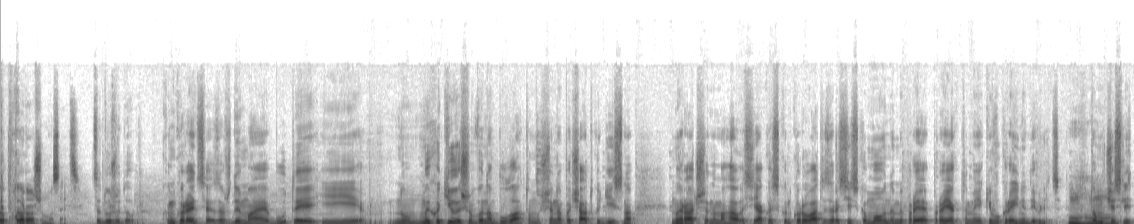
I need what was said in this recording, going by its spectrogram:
Тобто В хорошому сенсі. це дуже добре. Конкуренція завжди має бути, і ну ми хотіли, щоб вона була, тому що на початку дійсно ми радше намагалися якось конкурувати з російськомовними проєктами, які в Україні дивляться, Мгм. в тому числі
